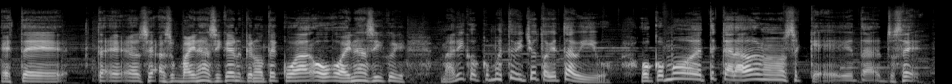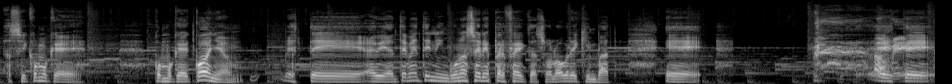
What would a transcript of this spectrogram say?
este, te- o sea, vainas así que, que no te cuadran, o, o vainas así que, marico, ¿cómo este bicho todavía está vivo? O cómo este carajo no, no sé qué, tal. entonces, así como que, como que, coño, este, evidentemente ninguna serie es perfecta, solo Breaking Bad. Eh, este,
